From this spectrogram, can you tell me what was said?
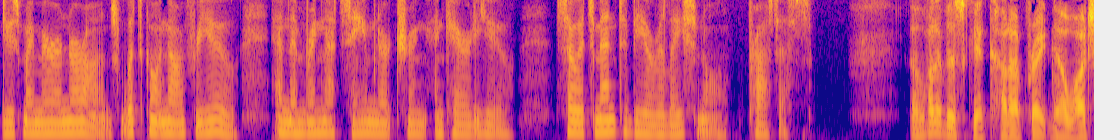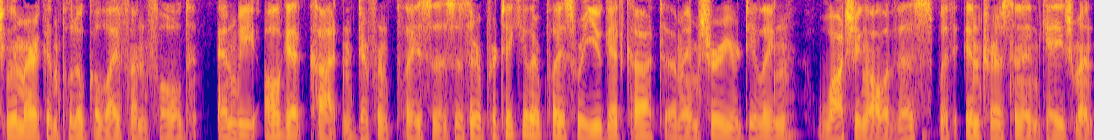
use my mirror neurons. What's going on for you? And then bring that same nurturing and care to you. So it's meant to be a relational process. A lot of us get caught up right now watching American political life unfold, and we all get caught in different places. Is there a particular place where you get caught? I mean, I'm sure you're dealing, watching all of this with interest and engagement.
